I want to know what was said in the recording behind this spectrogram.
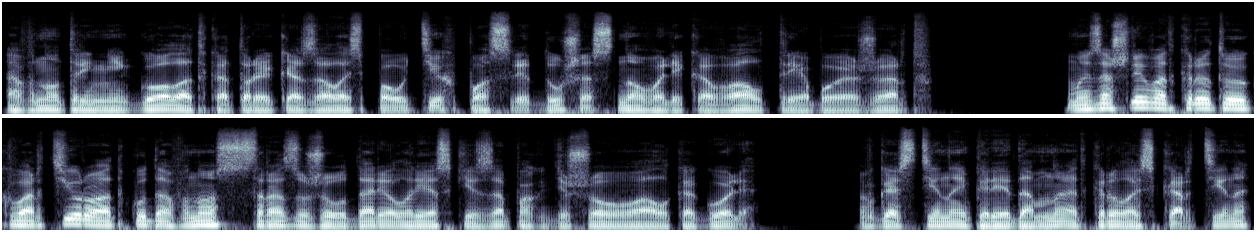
А внутренний голод, который, казалось, поутих после душа, снова ликовал, требуя жертв. Мы зашли в открытую квартиру, откуда в нос сразу же ударил резкий запах дешевого алкоголя. В гостиной передо мной открылась картина,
